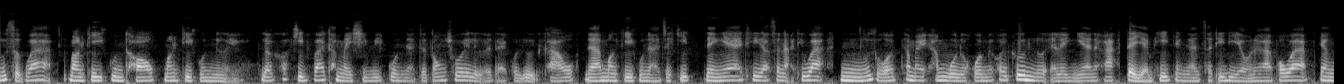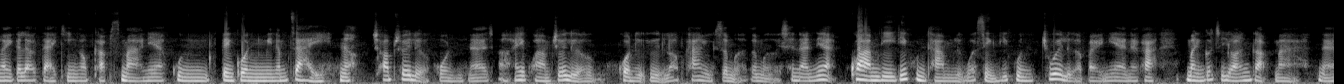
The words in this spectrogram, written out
รู้สึกว่าบางทีคุณท้อบางทีคุณเหนื่อย แล้วก็คิดว่าทำไมชีวิตคุณเนี่ยจะต้องช่วยเหลือแต่คนอื่นเขานะบางทีคุณอาจจะคิดในแง่ที่ลักษณะที่ว่ารู้สึกว่าทำไมทำบุญกับคนไม่ค่อยขึ้นเลยอะไรเงี้ยนะคะแต่อย่าพิดอย่างนั้นซะทีเดียวนะคะ เพราะว่ายังไงก็แล้วแต่ King of Cups มาเนี่ยคุณเป็นคนมีน้ำใจนะชอบช่วยเหลือคนนะให้ความช่วยเหลือคนอื่นๆ รอบข้างอยู่เสมอๆฉะนั้นเนี่ยความดีที่คุณทำหรือว่าสิ่งที่คุณช่วยเหลือไปเนี่ยนะคะ มันก็จะย้อนกลับมานะ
